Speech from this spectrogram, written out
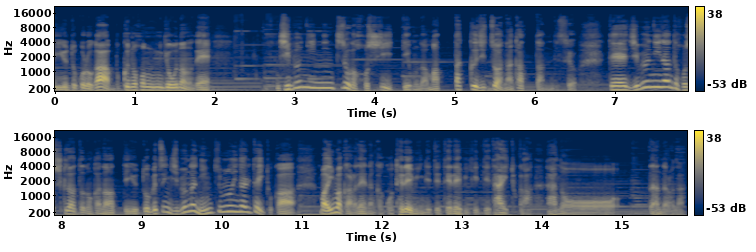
っていうところが僕の本業なので、自分に認知度が欲しいっていうものは全く実はなかったんですよ。で、自分になんで欲しくなったのかなっていうと、別に自分が人気者になりたいとか、まあ今からね、なんかこうテレビに出てテレビに出たいとか、あのーなんだろうな。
